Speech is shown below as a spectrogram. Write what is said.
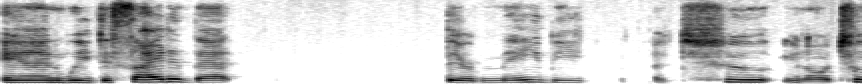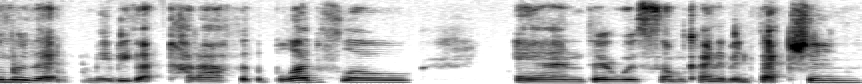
and we decided that there may be a tu- you know, a tumor that maybe got cut off of the blood flow, and there was some kind of infection.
